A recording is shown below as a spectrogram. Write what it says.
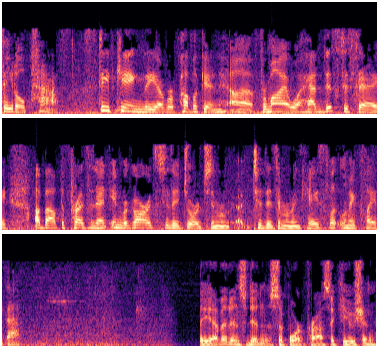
fatal path. Steve King, the uh, Republican uh, from Iowa, had this to say about the president in regards to the George Zimmer, uh, to the Zimmerman case. Let, let me play that. The evidence didn't support prosecution,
